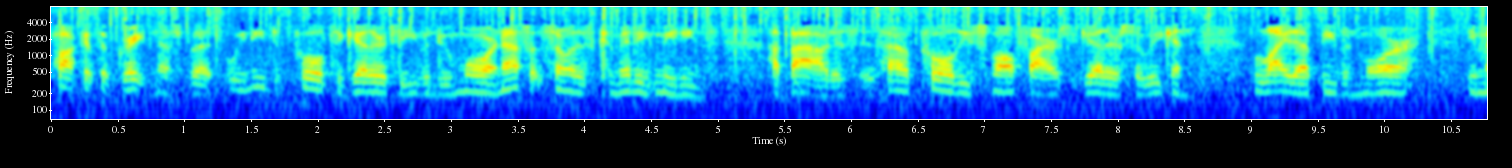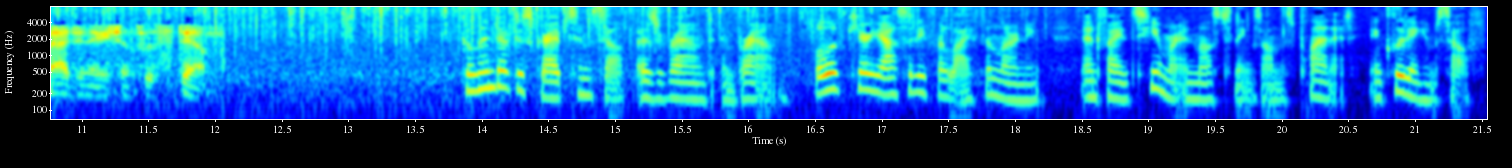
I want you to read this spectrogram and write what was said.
pockets of greatness, but we need to pull together to even do more. And that's what some of this committee meetings about is, is how to pull these small fires together so we can light up even more imaginations with STEM. Galindo describes himself as round and brown, full of curiosity for life and learning, and finds humor in most things on this planet, including himself.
